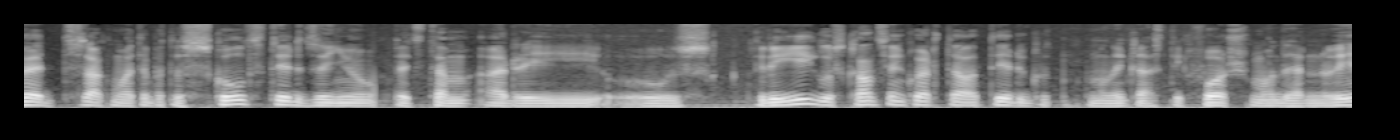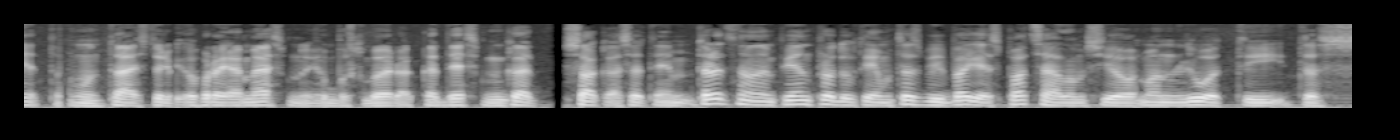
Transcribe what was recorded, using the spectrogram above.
ved sākumā tepat uz skultas tirdziņu, pēc tam arī uz Rīgu, uz Kalncēnu kvartālu tirgu. Man liekas, tik forša, moderna vieta. Un tā es tur joprojām esmu, jau būs vairāk kā desmit gadi. Sākās ar tiem tradicionāliem piena produktiem, un tas bija baigais pacēlums, jo man ļoti tas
